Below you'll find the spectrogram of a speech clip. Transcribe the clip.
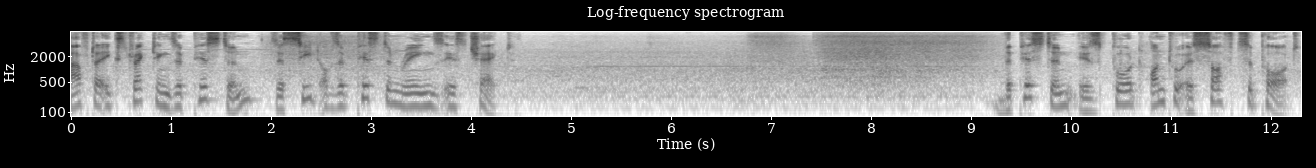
After extracting the piston, the seat of the piston rings is checked. The piston is put onto a soft support.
